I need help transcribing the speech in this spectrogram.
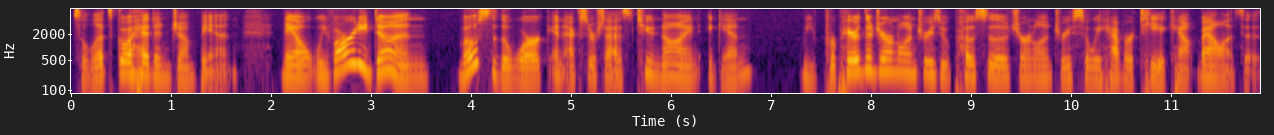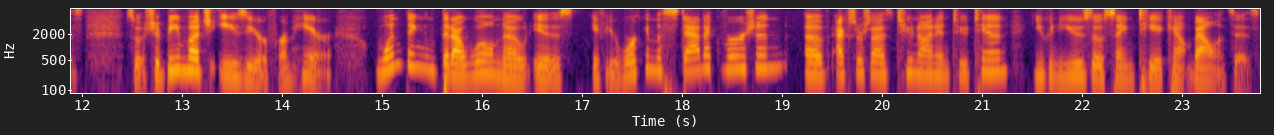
So let's go ahead and jump in. Now we've already done most of the work in exercise 2.9. Again, we prepared the journal entries, we posted those journal entries so we have our T account balances. So it should be much easier from here. One thing that I will note is if you're working the static version of exercise 2.9 and 2.10, you can use those same T account balances.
